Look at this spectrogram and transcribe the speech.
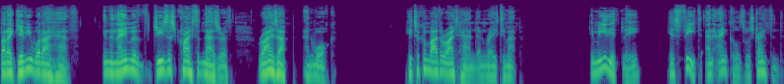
but I give you what I have. In the name of Jesus Christ of Nazareth, rise up and walk. He took him by the right hand and raised him up. Immediately his feet and ankles were strengthened.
